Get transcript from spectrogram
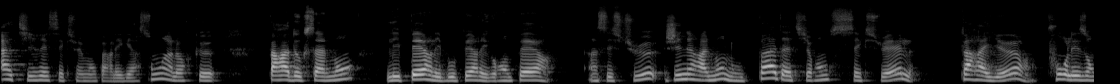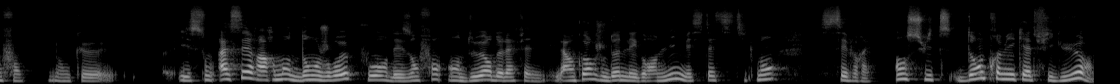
attirés sexuellement par les garçons, alors que paradoxalement, les pères, les beaux-pères, les grands-pères incestueux, généralement, n'ont pas d'attirance sexuelle par ailleurs pour les enfants. Donc, euh, ils sont assez rarement dangereux pour des enfants en dehors de la famille. Là encore, je vous donne les grandes lignes, mais statistiquement, c'est vrai. Ensuite, dans le premier cas de figure,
